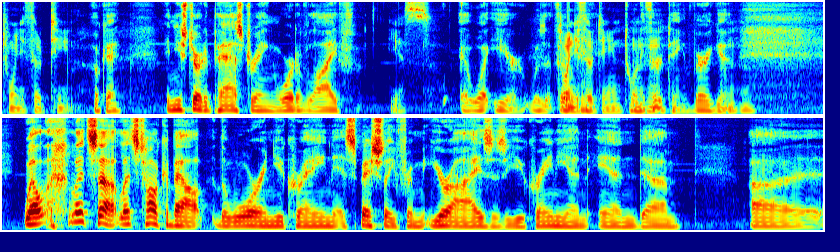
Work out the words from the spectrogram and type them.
2013. Okay, and you started pastoring Word of Life Yes. at what year? Was it 13? 2013. 2013. Very good. Well, let's uh, let's talk about the war in Ukraine, especially from your eyes as a Ukrainian. And um, uh,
